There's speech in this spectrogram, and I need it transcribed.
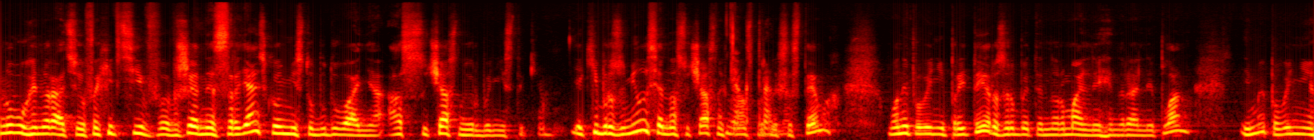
нову генерацію фахівців вже не з радянського містобудування, а з сучасної урбаністики, які б розумілися на сучасних Як транспортних треба. системах. Вони повинні прийти, розробити нормальний генеральний план. І ми повинні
